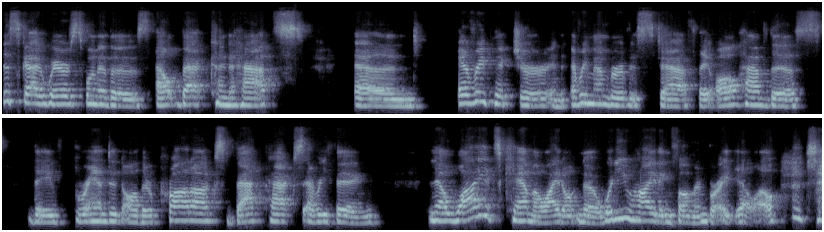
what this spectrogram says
This guy wears one of those outback kind of hats, and every picture and every member of his staff, they all have this. They've branded all their products, backpacks, everything. Now, why it's camo, I don't know. What are you hiding from in bright yellow? So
